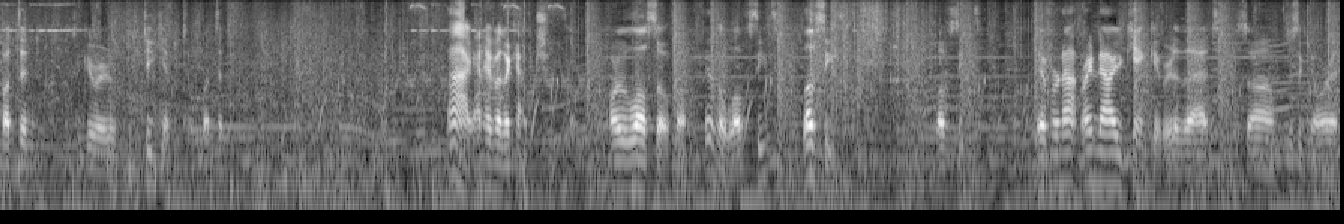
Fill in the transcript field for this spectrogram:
button, to get rid of Deacon, to button. Ah, I got hit by the couch. Or the love sofa. There's a love seat. Love seat. Love seat. If we're not right now, you can't get rid of that. So just ignore it.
